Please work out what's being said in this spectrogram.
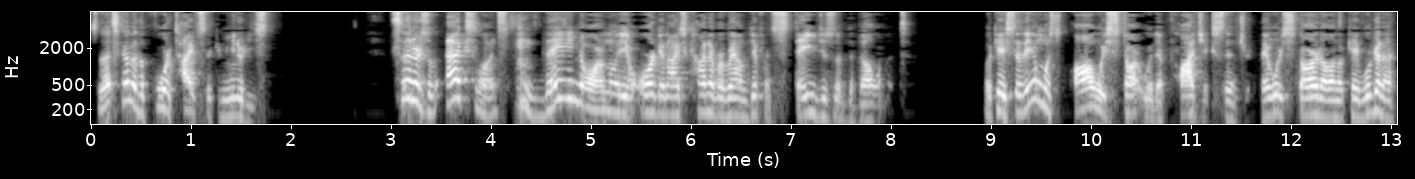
So that's kind of the four types of communities. Centers of excellence, they normally are organized kind of around different stages of development. Okay, so they almost always start with a project centric. They always start on, okay, we're gonna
